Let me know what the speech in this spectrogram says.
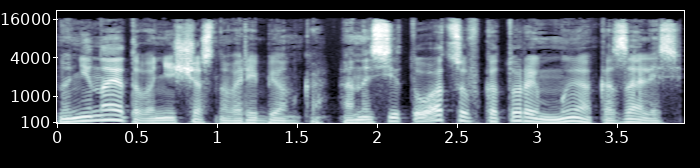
Но не на этого несчастного ребенка, а на ситуацию, в которой мы оказались.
